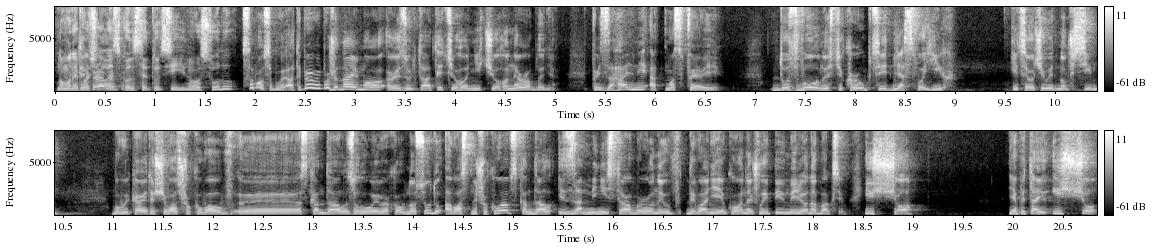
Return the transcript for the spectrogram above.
Ну вони Тепер почали ми- з конституційного суду. Само собою. А тепер ми пожинаємо результати цього нічого не роблення. При загальній атмосфері дозволеності корупції для своїх, і це очевидно всім. Бо ви кажете, що вас шокував е, скандал з головою Верховного суду, а вас не шокував скандал із замміністра оборони, в дивані якого знайшли півмільйона баксів. І що? Я питаю, і що?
